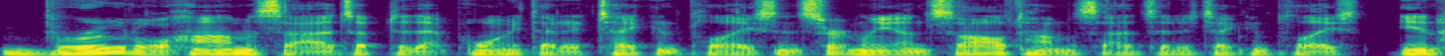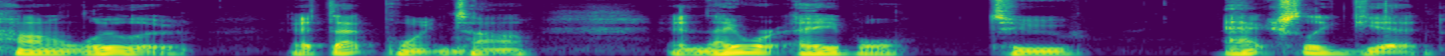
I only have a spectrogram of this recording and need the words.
brutal homicides up to that point that had taken place, and certainly unsolved homicides that had taken place in Honolulu at that point in time. And they were able to actually get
